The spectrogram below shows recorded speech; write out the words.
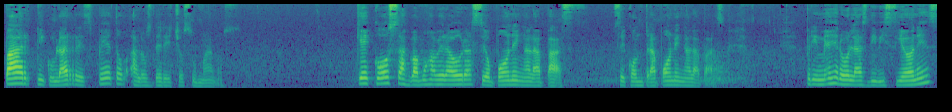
particular respeto a los derechos humanos. ¿Qué cosas, vamos a ver ahora, se oponen a la paz? se contraponen a la paz. Primero, las divisiones,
